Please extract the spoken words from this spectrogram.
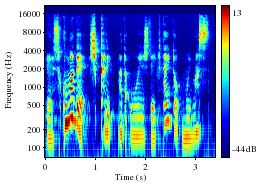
ーえー、そこまでしっかりまた応援していきたいと思います。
